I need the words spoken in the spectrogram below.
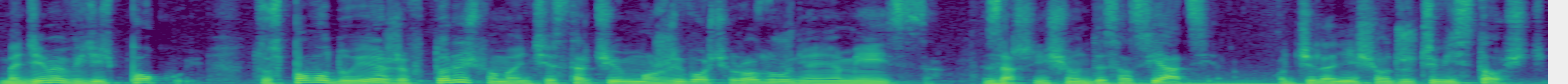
będziemy widzieć pokój, co spowoduje, że w którymś momencie stracimy możliwość rozróżniania miejsca. Zacznie się dysocjacja, oddzielenie się od rzeczywistości.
